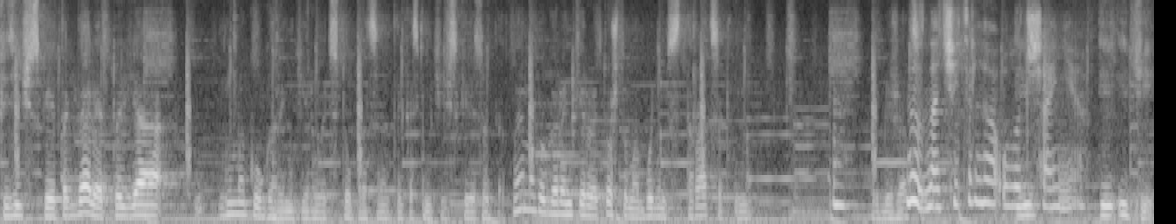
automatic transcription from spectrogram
физическое и так далее, то я не могу гарантировать стопроцентный косметический результат. Но я могу гарантировать то, что мы будем стараться к нему приближаться Ну, значительное улучшение. и идти.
